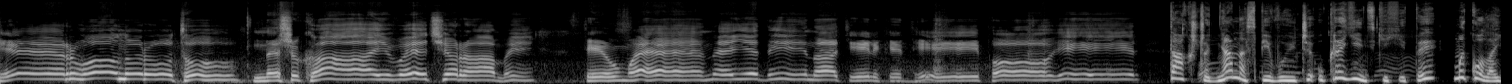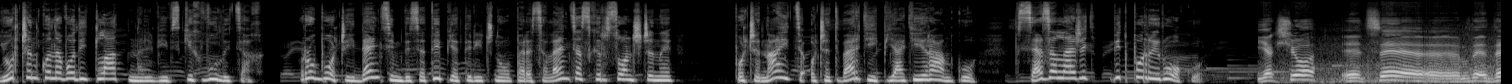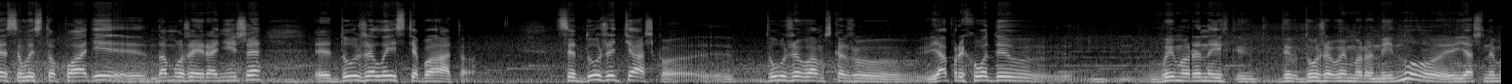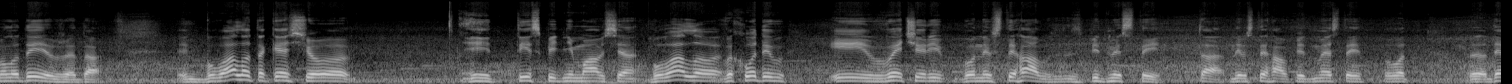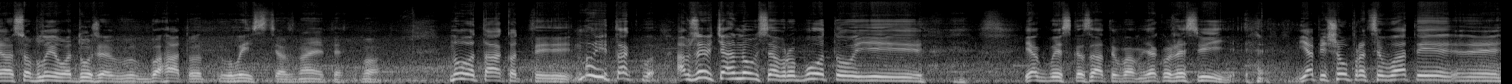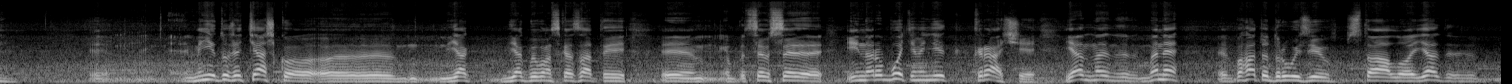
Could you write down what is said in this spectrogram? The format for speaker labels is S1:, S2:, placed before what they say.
S1: Червону руту не шукай вечорами. Ти у мене єдина, тільки ти повір.
S2: Так щодня, наспівуючи українські хіти, Микола Юрченко наводить лад на львівських вулицях. Робочий день 75-річного переселенця з Херсонщини починається о 4-5 ранку. Все залежить від пори року.
S1: Якщо е, це е, десь в листопаді, е, да може і раніше, дуже листя багато. Це дуже тяжко. Дуже вам скажу. Я приходив виморений, дуже виморений. Ну, я ж не молодий вже, да. Е, Бувало таке, що і тиск піднімався. Бувало, виходив і ввечері, бо не встигав підмести. Так, не встигав підмести. От, е, де особливо дуже багато листя, знаєте. О. Ну, отак от. і- Ну і так. А вже втягнувся в роботу і, як би сказати вам, як уже свій. Я пішов працювати. е, е, Мені дуже тяжко, як, як би вам сказати, е, це все і на роботі мені краще. Я, мене багато друзів стало, я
